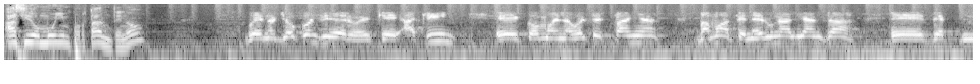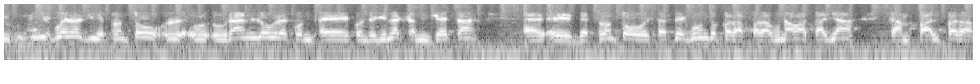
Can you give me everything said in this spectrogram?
ha sido muy importante, ¿no? Bueno, yo considero eh, que aquí, eh, como en la Vuelta a España, vamos a tener una alianza eh, de, muy buena y de pronto U- Urán logra con- eh, conseguir la camiseta, eh, eh, de pronto está segundo para, para una batalla campal para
